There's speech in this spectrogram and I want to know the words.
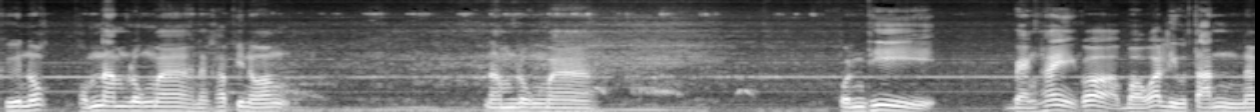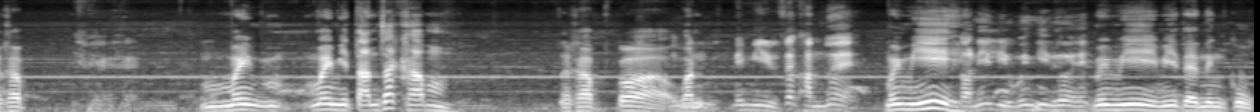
คือนกผมนำลงมานะครับ พี่น้องนำลงมา คนที่แบ่งให้ก็บอกว่าหลิวตันนะครับ ไม่ไม่มีตันสักคำนะครับ ก็วันไม่มีอยู่สักคำด้วย ไม่มี ตอนนี้หลิวไม่มีเลยไม่มีมีแต่หนึ่งกุก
